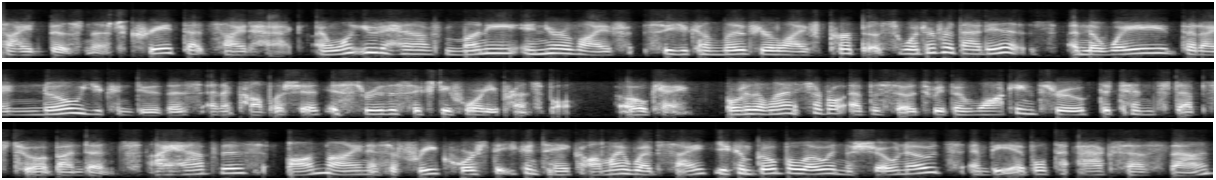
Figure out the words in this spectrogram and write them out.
side business, create that side hack. I want you to have money in your life so you can live your life purpose, whatever that is. And the way that I know you can do this and accomplish it is through the 60 40 principle. Okay. Over the last several episodes, we've been walking through the 10 steps to abundance. I have this online as a free course that you can take on my website. You can go below in the show notes and be able to access that.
